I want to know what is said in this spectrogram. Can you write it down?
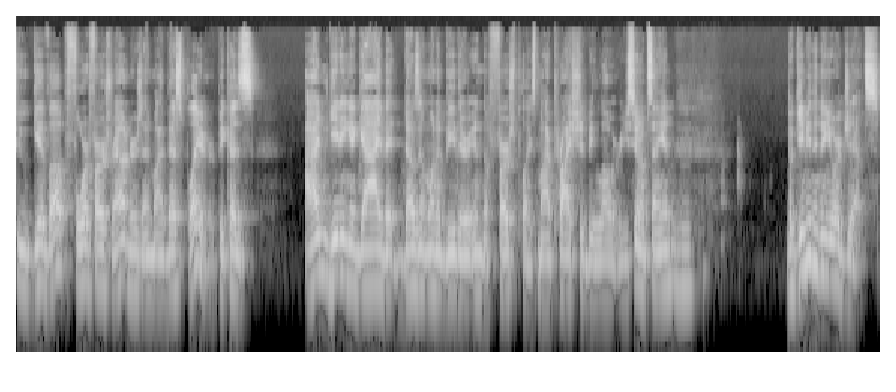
to give up four first rounders and my best player because I'm getting a guy that doesn't want to be there in the first place. My price should be lower. You see what I'm saying? Mm-hmm. But give me the New York Jets.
